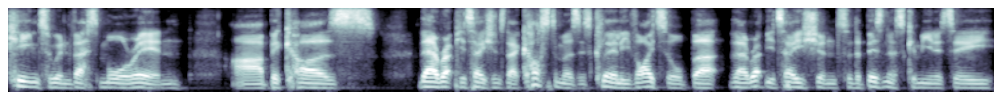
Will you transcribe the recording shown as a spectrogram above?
keen to invest more in uh, because their reputation to their customers is clearly vital, but their reputation to the business community,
